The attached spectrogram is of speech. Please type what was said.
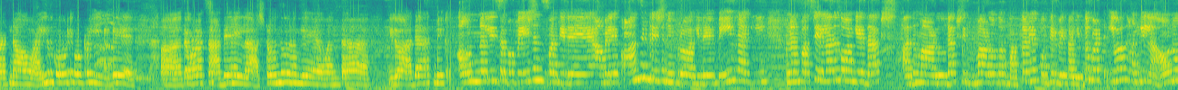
ಬಟ್ ನಾವು ಐದು ಕೋಟಿ ಕೊಟ್ರು ಈ ವಿದ್ಯೆ ಆ, ತಗೊಳಕ್ ಸಾಧ್ಯನೇ ಇಲ್ಲ. ಅಷ್ಟೊಂದು ನಮ್ಗೆ ಒಂಥರ ಇದು ಆಧ್ಯಾತ್ಮಿಕ ಅವನಲ್ಲಿ ಸ್ವಲ್ಪ ಪೇಶನ್ಸ್ ಬಂದಿದೆ. ಆಮೇಲೆ ಕಾನ್ಸಂಟ್ರೇಷನ್ ಇಂಪ್ರೂವ್ ಆಗಿದೆ. ಮೇನ್ ಆಗಿ ನಾನು ಫಸ್ಟ್ ಎಲ್ಲದಕ್ಕೂ ಅವನಿಗೆ ದಕ್ಷ ಅದ್ ಮಾಡು ದಕ್ಷ ಇದ್ ಮಾಡು ಅಂತ ಮಕ್ಕಳೇ ಕೂತಿರ್ಬೇಕಾಗಿತ್ತು. ಬಟ್ ಇವಾಗ ಹಂಗಿಲ್ಲ. ಅವನು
